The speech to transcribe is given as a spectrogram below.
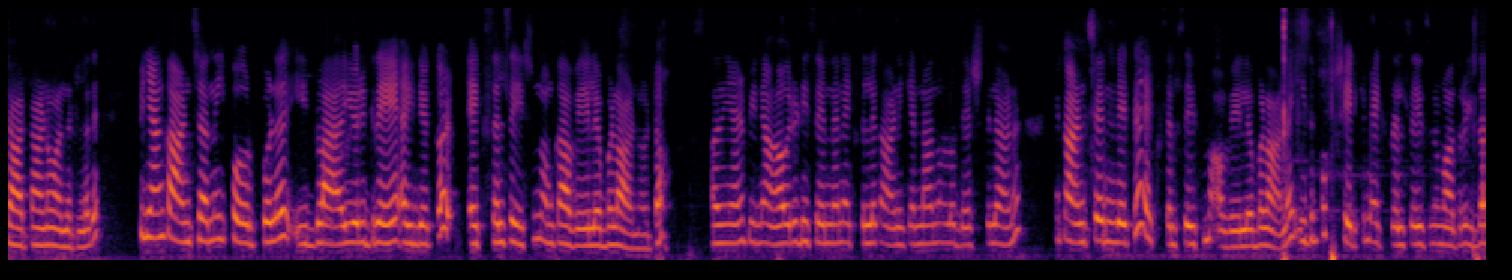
ചാർട്ടാണ് വന്നിട്ടുള്ളത്. ഇപ്പം ഞാൻ കാണിച്ചു തന്ന ഈ പേർപ്പിൾ ഈ ബ്ലാ ഈ ഒരു ഗ്രേ അതിന്റെയൊക്കെ എക്സൽ സൈസും നമുക്ക് അവൈലബിൾ ആണ് കേട്ടോ അത് ഞാൻ പിന്നെ ആ ഒരു ഡിസൈൻ തന്നെ എക്സലിൽ കാണിക്കണ്ട എന്നുള്ള ഉദ്ദേശത്തിലാണ് ഞാൻ കാണിച്ചതിന്റെയൊക്കെ എക്സൽ സൈസും അവൈലബിൾ ആണ്. ഇതിപ്പോൾ ശരിക്കും എക്സൽ സൈസിന് മാത്രം ഇത്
